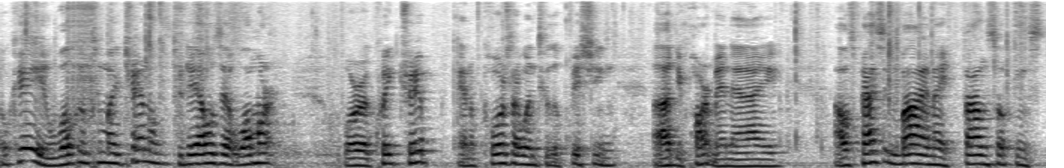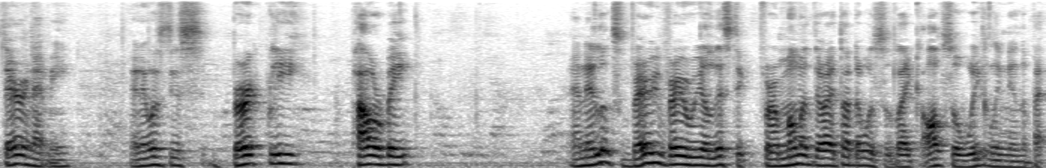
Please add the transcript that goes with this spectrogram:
Okay, welcome to my channel. Today I was at Walmart for a quick trip, and of course I went to the fishing uh, department, and I I was passing by and I found something staring at me, and it was this Berkley power bait, and it looks very very realistic. For a moment there, I thought that was like also wiggling in the back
